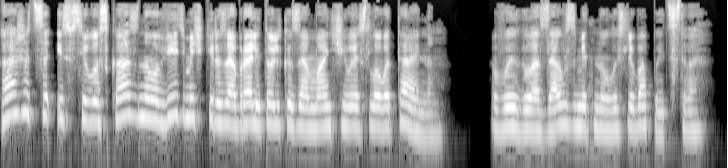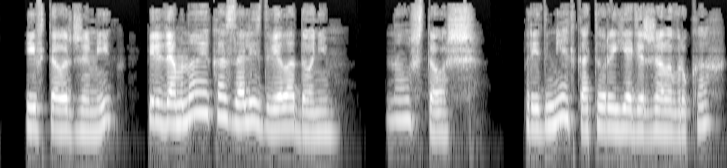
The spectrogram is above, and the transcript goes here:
Кажется, из всего сказанного ведьмочки разобрали только заманчивое слово «тайна». В их глазах взметнулось любопытство. И в тот же миг передо мной оказались две ладони. Ну что ж, предмет, который я держала в руках,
